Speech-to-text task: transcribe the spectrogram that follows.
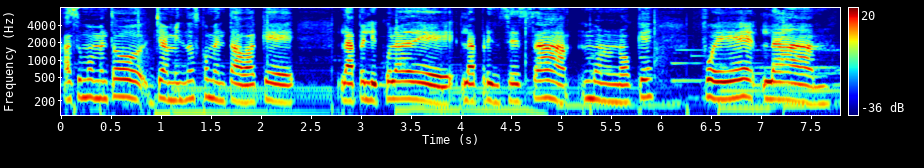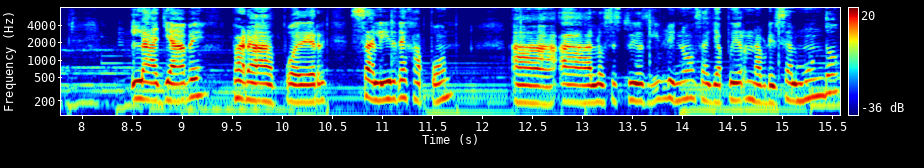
hace un momento Yamil nos comentaba que la película de la princesa Mononoke fue la, la llave para poder salir de Japón. A, los estudios Ghibli, ¿no? O sea, ya pudieron abrirse al mundo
